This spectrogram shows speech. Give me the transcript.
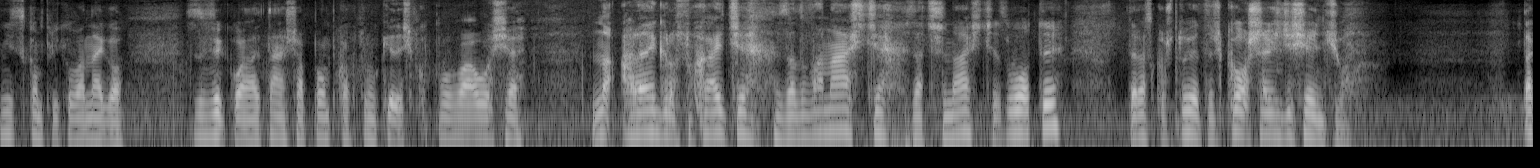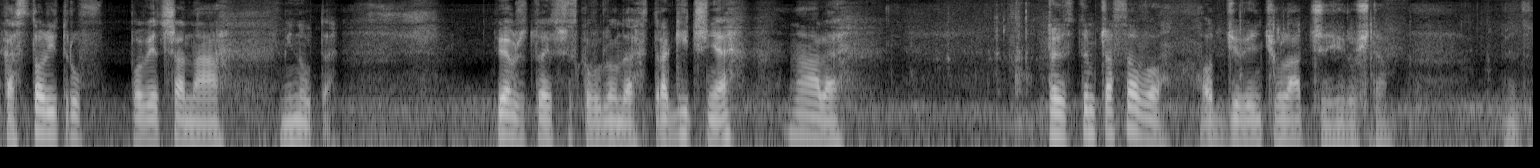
Nic skomplikowanego. Zwykła, najtańsza pompka, którą kiedyś kupowało się na Allegro, słuchajcie, za 12, za 13 zł. Teraz kosztuje coś koło 60. Taka 100 litrów powietrza na minutę. Wiem, że tutaj wszystko wygląda tragicznie, no ale to jest tymczasowo od 9 lat czy iluś tam. Więc,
